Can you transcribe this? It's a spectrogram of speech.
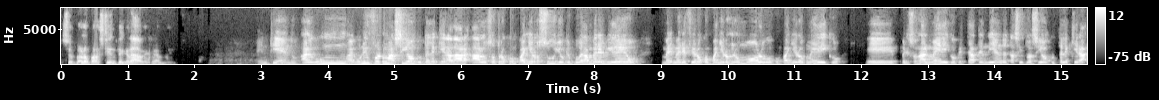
Eso es para los pacientes graves realmente. Entiendo. ¿Algún, ¿Alguna información que usted le quiera dar a los otros compañeros suyos que puedan ver el video? Me, me refiero a compañeros neumólogos, compañeros médicos, eh, personal médico que está atendiendo esta situación, que usted le quiera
